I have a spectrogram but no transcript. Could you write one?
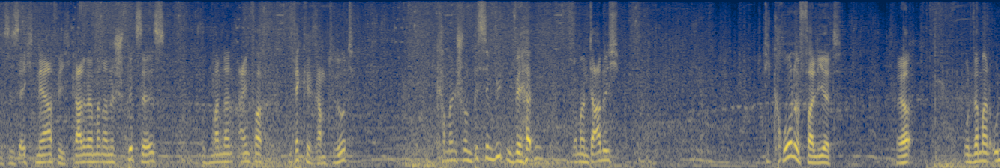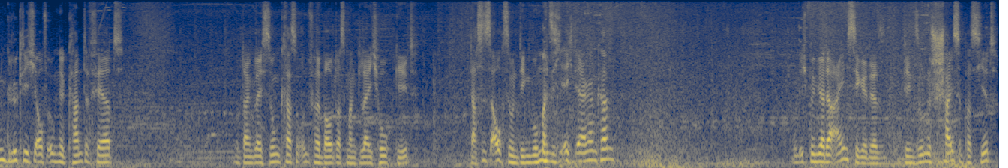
Das ist echt nervig. Gerade wenn man an der Spitze ist und man dann einfach weggerammt wird, kann man schon ein bisschen wütend werden, wenn man dadurch die Krone verliert. Ja. Und wenn man unglücklich auf irgendeine Kante fährt und dann gleich so einen krassen Unfall baut, dass man gleich hochgeht. Das ist auch so ein Ding, wo man sich echt ärgern kann. Und ich bin ja der Einzige, der, den so eine Scheiße passiert.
